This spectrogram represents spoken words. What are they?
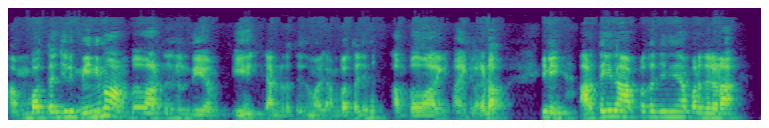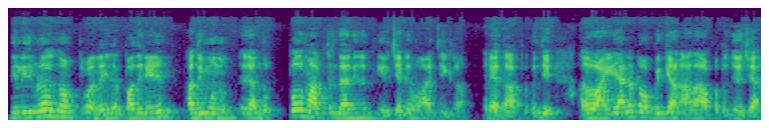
അമ്പത്തഞ്ചിൽ മിനിമം അമ്പത് മാർക്ക് നിങ്ങൾ എന്ത് ചെയ്യും? ഈ രണ്ടിടത്ത് നിന്ന് അമ്പത്തഞ്ചിന് അമ്പത് മാർക്ക് വാങ്ങിക്കണം കേട്ടോ. ഇനി അടുത്ത ഈ നാൽപ്പത്തഞ്ചിന് ഞാൻ പറഞ്ഞില്ലടാ. നിങ്ങൾ ഇവിടെ നോക്കി പറഞ്ഞത് പതിനേഴ് പതിമൂന്നും ഇല്ല, മുപ്പത് മാർക്ക് എന്തായാലും നിങ്ങൾ തീർച്ചയായിട്ടും വായിച്ചിരിക്കണം. അല്ലെ? നാൽപ്പത്തഞ്ച് അത് വൈകാനുള്ള ടോപ്പിക്കാണ് ആ നാൽപ്പത്തഞ്ച് വെച്ചാൽ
